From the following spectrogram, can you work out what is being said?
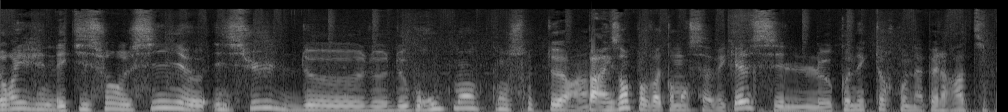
origines, et qui sont aussi euh, issus de, de- de groupements constructeurs. hein. Par exemple, on va commencer avec elle, c'est le connecteur qu'on appellera type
